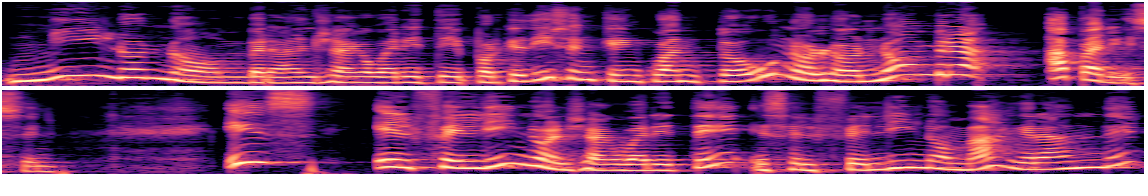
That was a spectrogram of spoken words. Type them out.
ni lo nombra al jaguarete, porque dicen que en cuanto uno lo nombra, aparecen. Es el felino, el jaguarete, es el felino más grande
